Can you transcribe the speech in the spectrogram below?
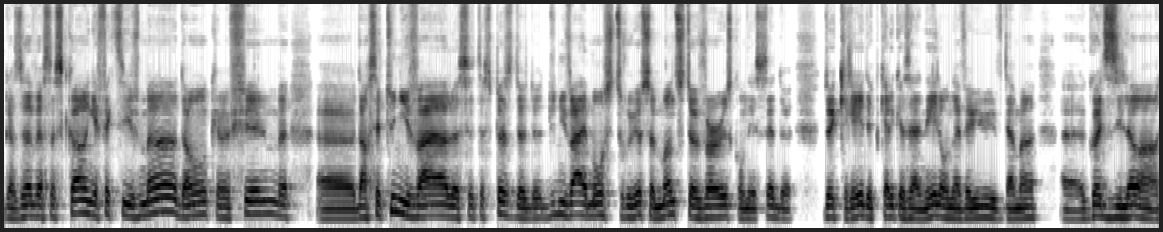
Godzilla vs. Kong, effectivement, donc un film euh, dans cet univers, cette espèce de, d'univers monstrueux, ce monsterverse qu'on essaie de, créer depuis quelques années. Là, on avait eu évidemment euh, Godzilla en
